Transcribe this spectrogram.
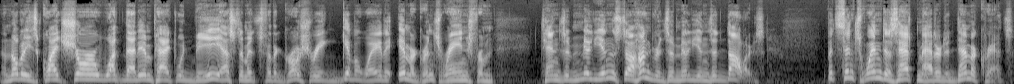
Now, nobody's quite sure what that impact would be. Estimates for the grocery giveaway to immigrants range from tens of millions to hundreds of millions of dollars. But since when does that matter to Democrats?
